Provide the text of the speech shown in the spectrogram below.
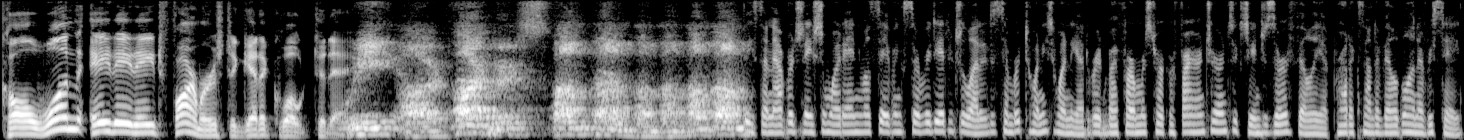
Call 1 888 Farmers to get a quote today. We are farmers. Bum, bum, bum, bum, bum, bum. Based on average nationwide annual savings survey data July to December 2020, underwritten by Farmers Truck and Fire Insurance Exchanges or affiliate. Products not available in every state.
